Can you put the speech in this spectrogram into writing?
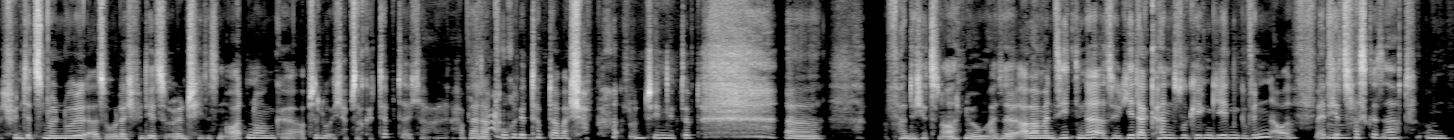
ich finde jetzt 0-0, also oder ich finde jetzt Unentschieden ist in Ordnung, äh, absolut. Ich habe es auch getippt. Ich habe leider ja. Tore getippt, aber ich habe Unentschieden getippt. Äh, fand ich jetzt in Ordnung. Also, aber man sieht, ne, also jeder kann so gegen jeden gewinnen, auf, hätte ich jetzt mhm. fast gesagt. Um, ähm,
